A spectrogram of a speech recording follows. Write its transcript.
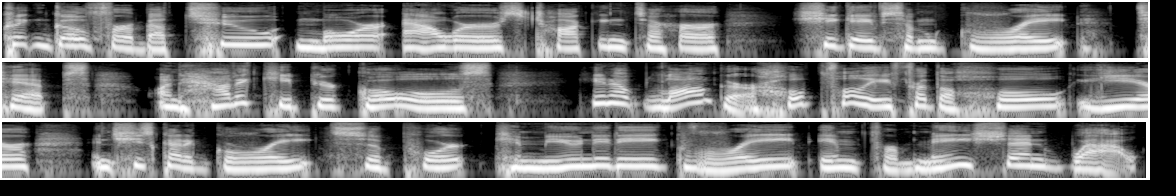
couldn't go for about two more hours talking to her. She gave some great tips on how to keep your goals, you know, longer, hopefully for the whole year. And she's got a great support community, great information. Wow.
